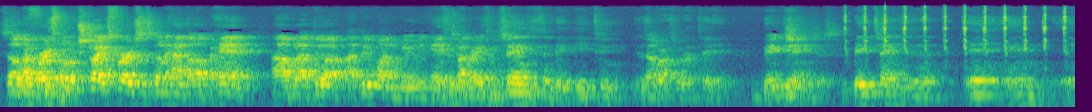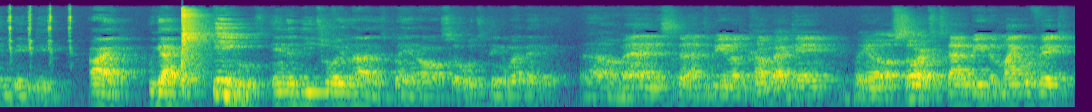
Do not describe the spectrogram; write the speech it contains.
So the first one who strikes first is going to have the upper hand. Uh, but I do I do want to be in the game It's about to some changes in Big D too. That's No. what I tell you. Big changes. Big changes in, in, in, in Big D. All right, we got the Eagles and the Detroit Lions playing also. What you think about that game? Oh man, this is gonna have to be another comeback game, you know, of sorts. It's got to be the Michael Vick,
